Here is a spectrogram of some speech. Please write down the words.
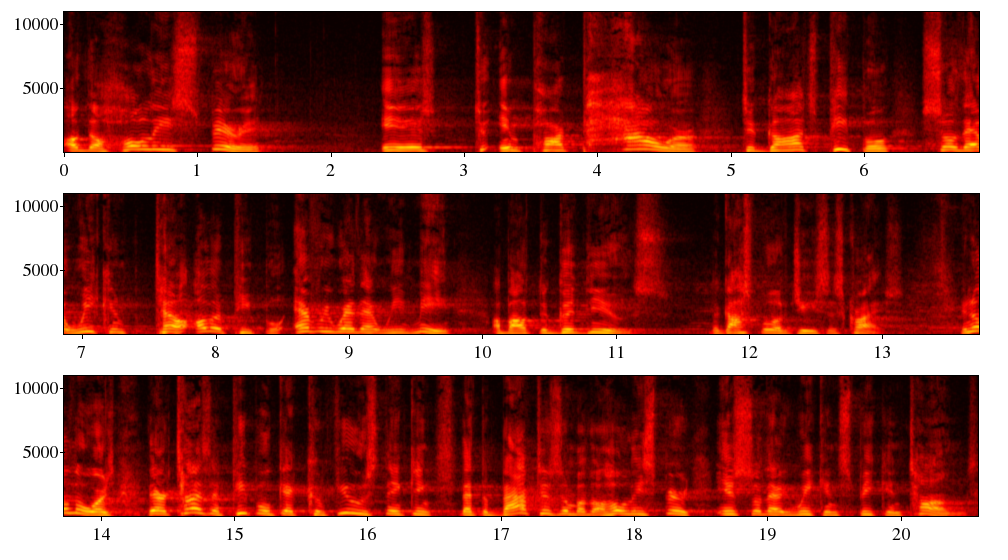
of the Holy Spirit is to impart power to God's people so that we can tell other people everywhere that we meet about the good news, the gospel of Jesus Christ. In other words, there are times that people get confused thinking that the baptism of the Holy Spirit is so that we can speak in tongues.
